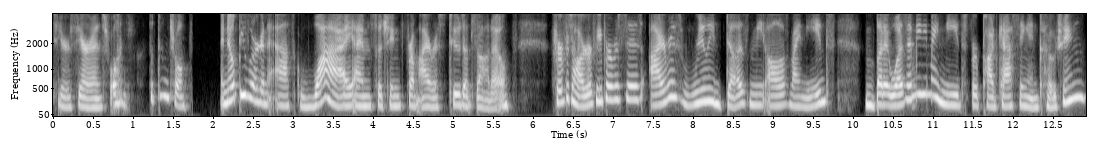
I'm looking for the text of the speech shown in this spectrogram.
to your CRM's fullest potential. I know people are going to ask why I'm switching from Iris to Dubsado. For photography purposes, Iris really does meet all of my needs, but it wasn't meeting my needs for podcasting and coaching.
